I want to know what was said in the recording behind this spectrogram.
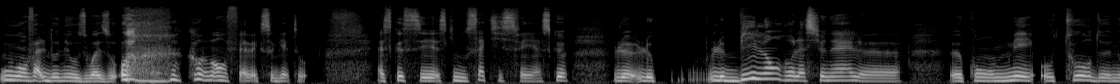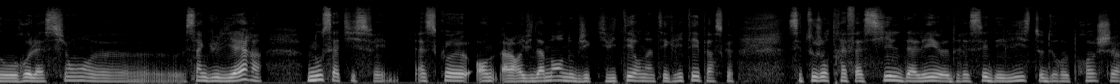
on va le donner aux oiseaux? Comment on fait avec ce gâteau? Est-ce que c'est ce qui nous satisfait? Est-ce que le, bilan relationnel euh, euh, qu'on met autour de nos relations singulières nous satisfait Est-ce que, alors évidemment en objectivité, en intégrité, parce que c'est toujours très facile d'aller euh, dresser des listes de reproches euh,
